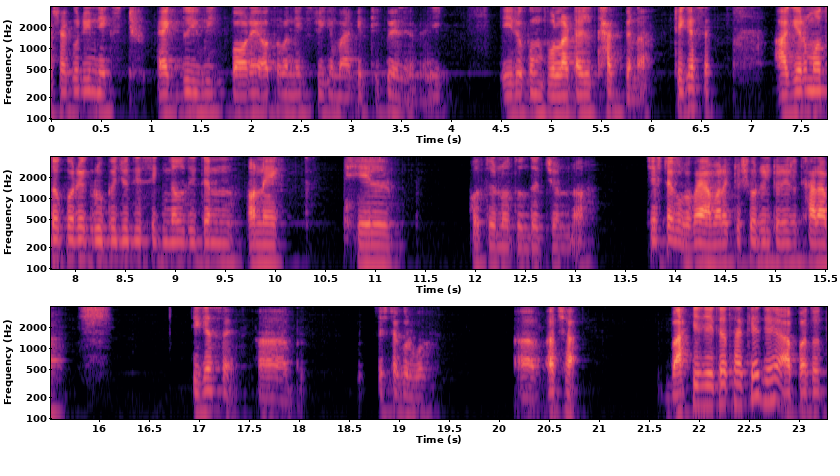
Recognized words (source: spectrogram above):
আশা করি নেক্সট এক, দুই উইক পরে অথবা নেক্সট উইকে মার্কেট ঠিক হয়ে যাবে। এই, এইরকম ভোলাটাইল থাকবে না। ঠিক আছে? আগের মতো করে গ্রুপে যদি সিগন্যাল দিতেন অনেক হেল্প হতো নতুনদের জন্য। চেষ্টা করব। ভাই, আমার একটু শরীর টরিল খারাপ। ঠিক আছে? চেষ্টা করব। আচ্ছা। বাকি যেটা থাকে যে, আপাতত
